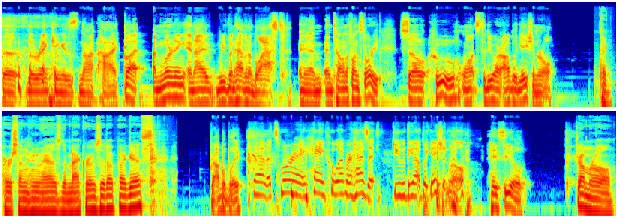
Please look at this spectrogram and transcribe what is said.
The the ranking is not high. But I'm learning and I we've been having a blast and and telling a fun story. So who wants to do our obligation roll? the person who has the macros set up, I guess. Probably. Yeah, that's more a hey, whoever has it, do the obligation roll. Hey Seal. Drum roll.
